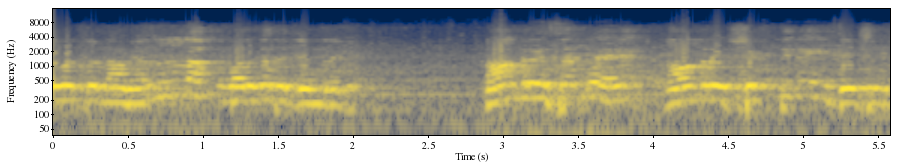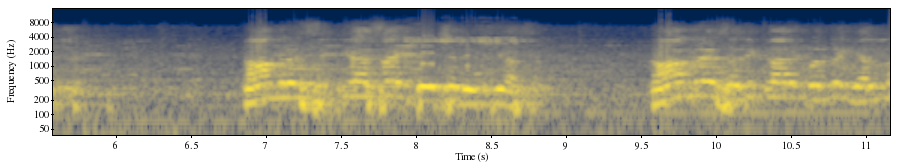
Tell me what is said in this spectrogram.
ಇವತ್ತು ನಾವೆಲ್ಲ ವರ್ಗದ ಜನರಿಗೆ ಕಾಂಗ್ರೆಸ್ ಅಂದ್ರೆ ಕಾಂಗ್ರೆಸ್ ಶಕ್ತಿನೇ ಈ ದೇಶದ ಶಕ್ತಿ. ಕಾಂಗ್ರೆಸ್ ಇತಿಹಾಸ ಈ ದೇಶದ ಇತಿಹಾಸ. ಕಾಂಗ್ರೆಸ್ ಅಧಿಕಾರಕ್ಕೆ ಬಂದ್ರೆ ಎಲ್ಲ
